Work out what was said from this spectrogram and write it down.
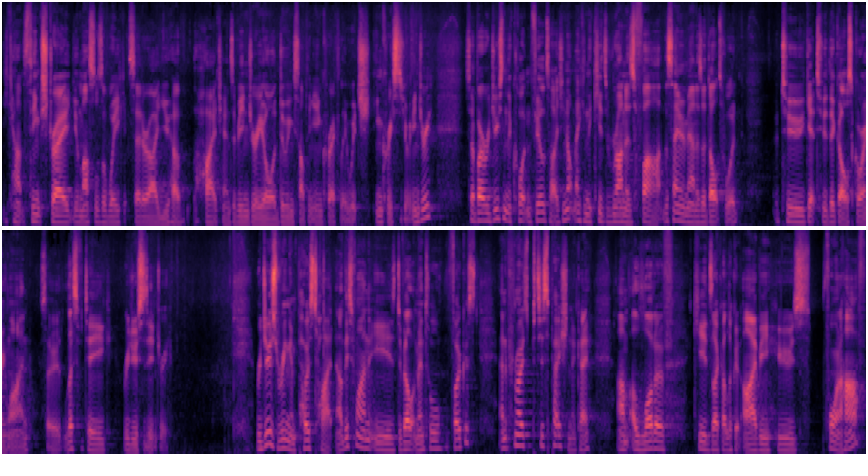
you can't think straight, your muscles are weak, etc. You have a higher chance of injury or doing something incorrectly, which increases your injury. So, by reducing the court and field size, you're not making the kids run as far, the same amount as adults would to get to the goal scoring line. So less fatigue reduces injury. Reduce ring and post height. Now this one is developmental focused and it promotes participation. Okay, um, a lot of kids like I look at Ivy, who's four and a half.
